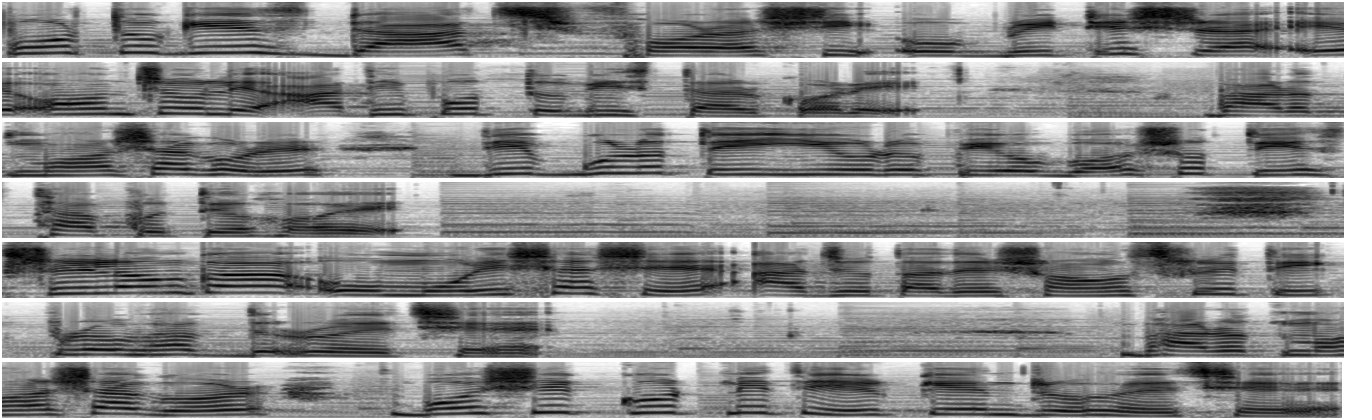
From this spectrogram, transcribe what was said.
পর্তুগিজ, ডাচ, ফরাসি ও ব্রিটিশরা এ অঞ্চলে আধিপত্য বিস্তার করে। ভারত মহাসাগরের দ্বীপগুলোতে ইউরোপীয় বসতি স্থাপিত হয়। শ্রীলঙ্কা ও মরিশাসে আজও তাদের সাংস্কৃতিক প্রভাব রয়েছে। ভারত মহাসাগর বৈশ্বিক কূটনীতির কেন্দ্র হয়েছে।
